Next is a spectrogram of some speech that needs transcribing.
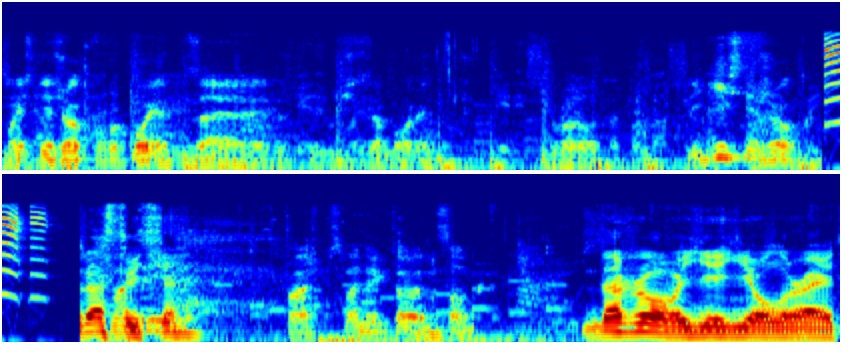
Мой снежок выходит за этот забор и ворота. Беги, снежок. Здравствуйте. Паш, посмотри, кто на солдате. Здорово, е е alright.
